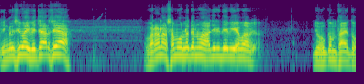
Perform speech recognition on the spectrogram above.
પિંગળસીભાઈ વિચાર છે આ? વરાણા સમૂહ લગ્નમાં હાજરી દેવી એવા જો હુકમ થાય તો.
